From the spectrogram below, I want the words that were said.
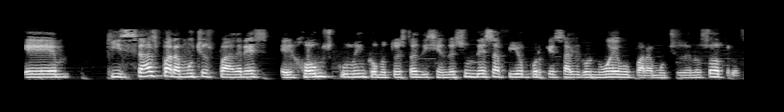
eh, quizás para muchos padres el homeschooling, como tú estás diciendo, es un desafío porque es algo nuevo para muchos de nosotros.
